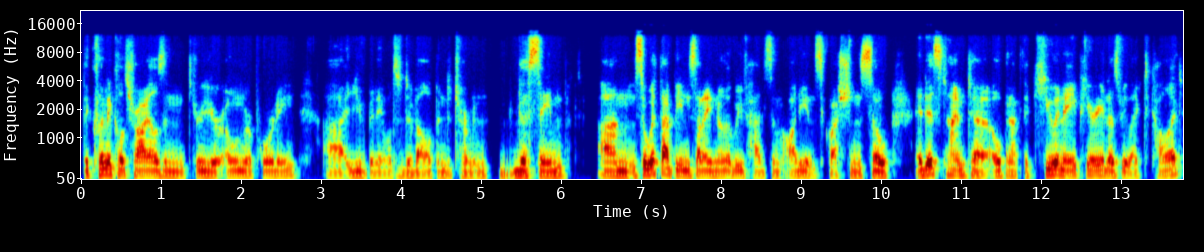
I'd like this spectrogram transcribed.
the clinical trials and through your own reporting, uh, you've been able to develop and determine the same. Um, so with that being said, I know that we've had some audience questions. So it is time to open up the Q&A period, as we like to call it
